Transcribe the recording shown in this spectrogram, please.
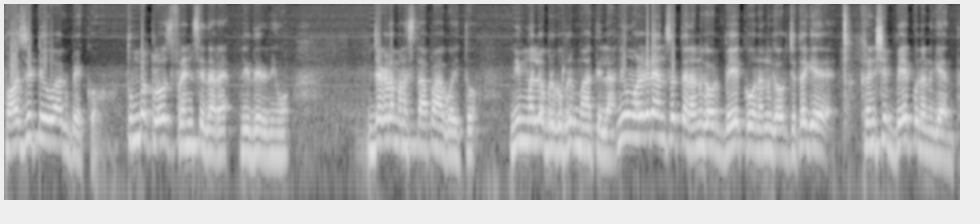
ಪಾಸಿಟಿವ್ ಆಗಬೇಕು ತುಂಬ ಕ್ಲೋಸ್ ಫ್ರೆಂಡ್ಸ್ ಇದ್ದಾರೆ. ಇದ್ದೀರಿ ನೀವು. ಜಗಳ ಮನಸ್ತಾಪ ಆಗೋಯ್ತು. ನಿಮ್ಮಲ್ಲಿ ಒಬ್ರಿಗೊಬ್ರಿಗೆ ಮಾತಿಲ್ಲ. ನೀವು ಒಳಗಡೆ ಅನಿಸುತ್ತೆ, ನನಗೆ ಅವ್ರು ಬೇಕು, ನನಗೆ ಅವ್ರ ಜೊತೆಗೆ ಫ್ರೆಂಡ್ಶಿಪ್ ಬೇಕು ನನಗೆ ಅಂತ.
